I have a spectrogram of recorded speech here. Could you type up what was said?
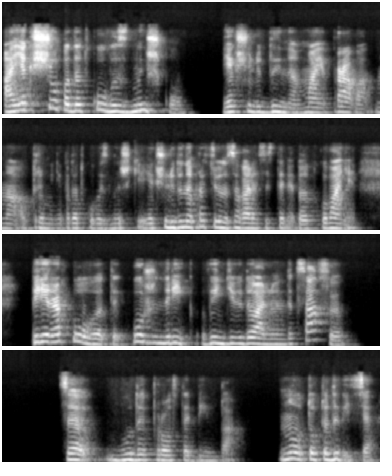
А якщо податкову знижку, якщо людина має право на отримання податкової знижки, якщо людина працює на загальній системі оподаткування, перераховувати кожен рік в індивідуальну індексацію, це буде просто бімба. Ну, тобто, дивіться,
